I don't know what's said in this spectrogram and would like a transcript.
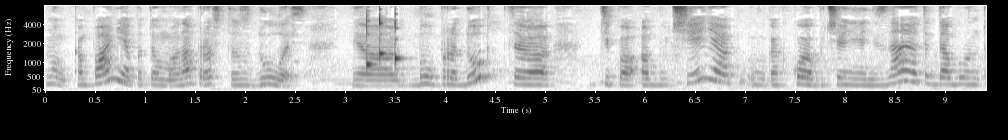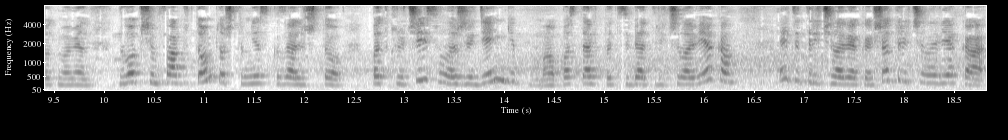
ну, компания потом, она просто сдулась. Э, был продукт, э, типа обучения, какое обучение, я не знаю, тогда было на тот момент. Но, в общем, факт в том, то, что мне сказали, что подключись, вложи деньги, а, поставь под себя три человека, эти три человека, еще три человека,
